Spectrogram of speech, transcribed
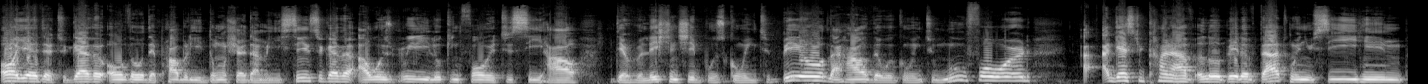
oh yeah, they're together, although they probably don't share that many scenes together. I was really looking forward to see how their relationship was going to build, like how they were going to move forward. I guess you kind of have a little bit of that when you see him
